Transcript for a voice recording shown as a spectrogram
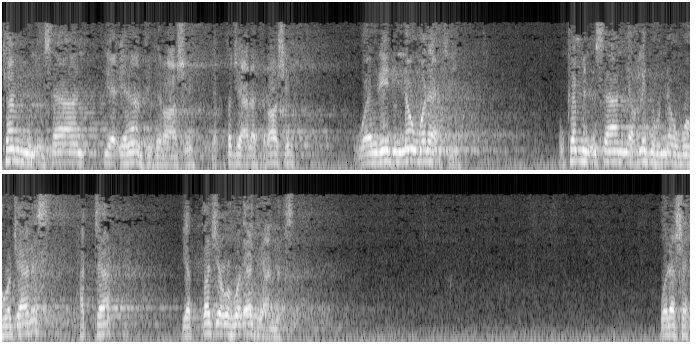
كم من إنسان ينام في فراشه يضطجع على فراشه ويريد النوم ولا يأتيه. وكم من إنسان يغلبه النوم وهو جالس حتى يضطجع وهو لا يدري عن نفسه. ولا شك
